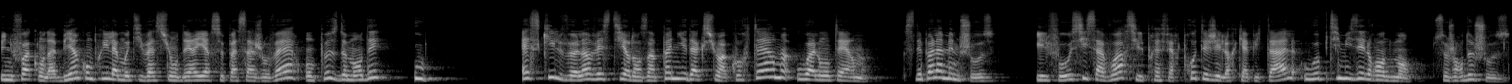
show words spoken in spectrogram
Une fois qu'on a bien compris la motivation derrière ce passage au vert, on peut se demander où? Est-ce qu'ils veulent investir dans un panier d'actions à court terme ou à long terme? Ce n'est pas la même chose. Il faut aussi savoir s'ils préfèrent protéger leur capital ou optimiser le rendement, ce genre de choses.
